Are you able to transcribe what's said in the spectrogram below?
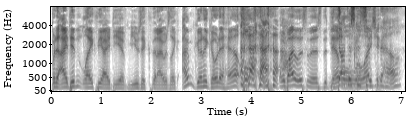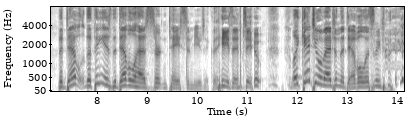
But I didn't like the idea of music that I was like, I'm gonna go to hell if I listen to this. The you devil this will like it. to hell? The devil. The thing is, the devil has certain tastes in music that he's into. Like, can't you imagine the devil listening to? This?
